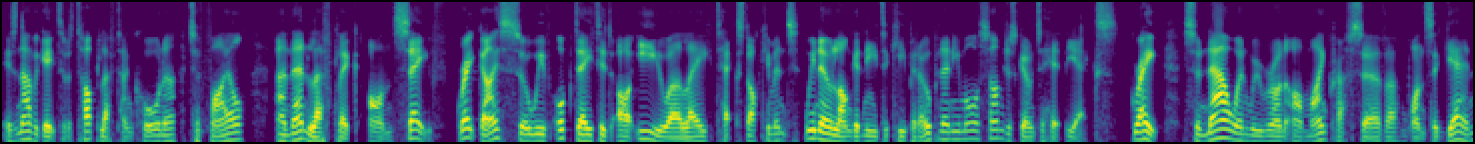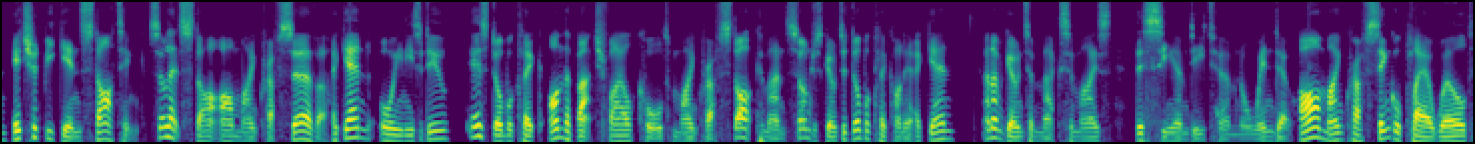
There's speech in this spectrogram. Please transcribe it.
is navigate to the top left hand corner to file and then left click on save. Great guys, so we've updated our EULA text document. We no longer need to keep it open anymore, so I'm just going to hit the X. Great, so now when we run our Minecraft server once again, it should begin starting. So let's start our Minecraft server. Again, all you need to do is double click on the batch file called Minecraft start command. So I'm just going to double click on it again and I'm going to maximize this CMD terminal window. Our Minecraft single player world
